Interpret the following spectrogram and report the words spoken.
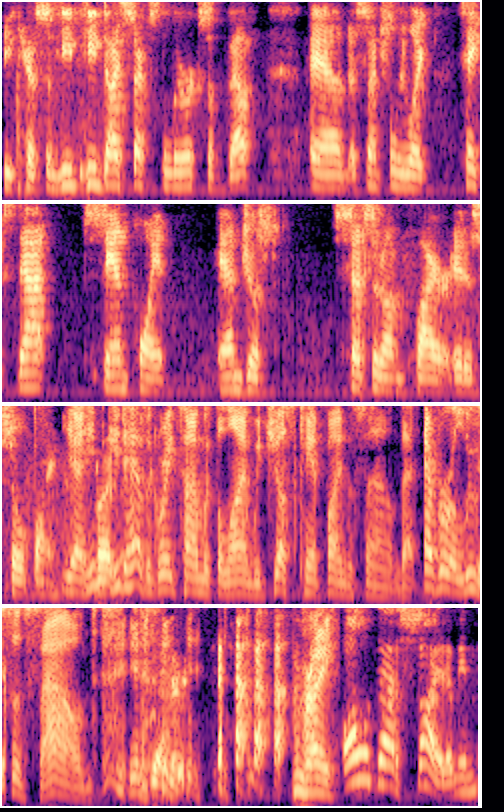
he, got, kiss and he he dissects the lyrics of Beth and essentially like takes that standpoint and just sets it on fire. It is so funny. Yeah, he, but, he has a great time with the line, "We just can't find the sound, that ever elusive yeah. sound." You know, yeah. right. All of that aside, I mean,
